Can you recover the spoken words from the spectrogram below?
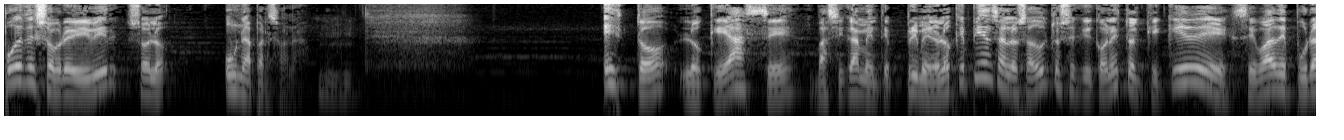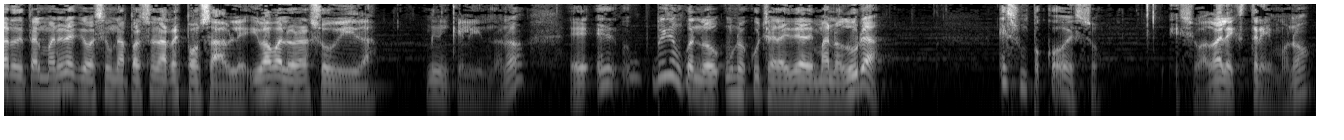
Puede sobrevivir solo una persona. Esto lo que hace, básicamente, primero, lo que piensan los adultos es que con esto el que quede se va a depurar de tal manera que va a ser una persona responsable y va a valorar su vida. Miren qué lindo, ¿no? Eh, eh, ¿Vieron cuando uno escucha la idea de mano dura? Es un poco eso, es llevado al extremo, ¿no?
